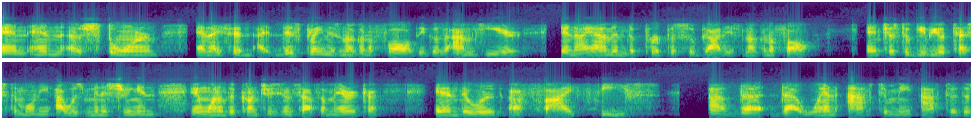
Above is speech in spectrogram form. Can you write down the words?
and and a storm, and I said this plane is not going to fall because I'm here and I am in the purpose of God. It's not going to fall. And just to give you a testimony, I was ministering in, in one of the countries in South America, and there were uh, five thieves uh, that that went after me after the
